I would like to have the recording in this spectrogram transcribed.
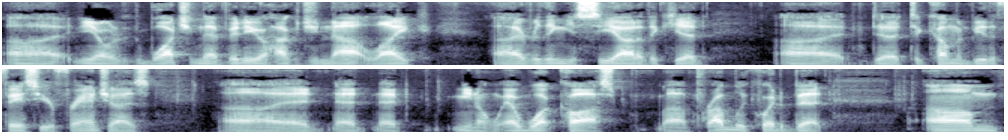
uh, you know, watching that video, how could you not like uh, everything you see out of the kid uh, to, to come and be the face of your franchise? Uh, at, at, at, you know at what cost? Uh, probably quite a bit. Um,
